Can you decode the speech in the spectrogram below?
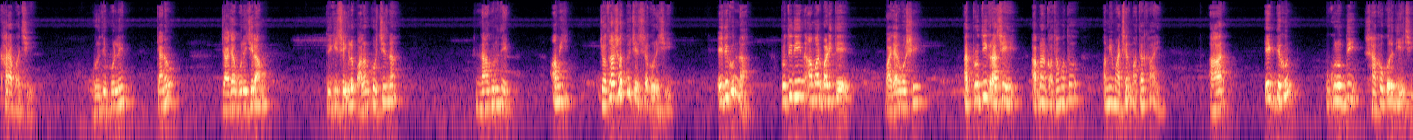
খারাপ আছি। গুরুদেব বললেন, কেন? যা যা বলেছিলাম, তুই কি সেগুলো পালন করছিস না? না গুরুদেব, আমি যথাসাধ্য চেষ্টা করেছি। এই দেখুন না, প্রতিদিন আমার বাড়িতে বাজার বসে আর প্রতি গ্রাসে আপনার কথা মতো আমি মাছের মাথা খাই। আর এই দেখুন, পুকুর অবধি শাঁখো করে দিয়েছি।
